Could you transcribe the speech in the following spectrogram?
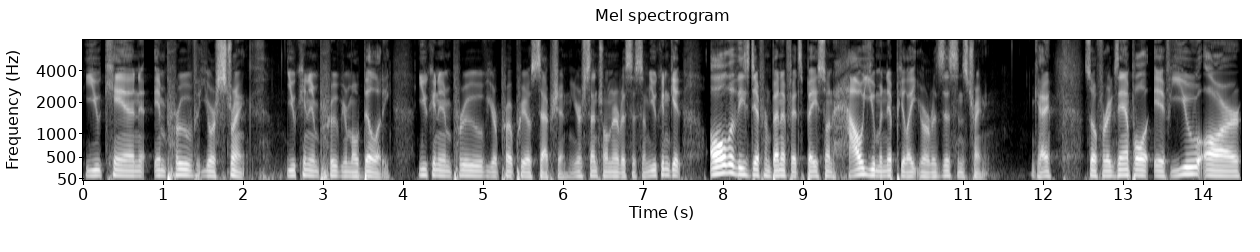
You can improve your strength you can improve your mobility. You can improve your proprioception, your central nervous system. You can get all of these different benefits based on how you manipulate your resistance training. Okay. So, for example, if you are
